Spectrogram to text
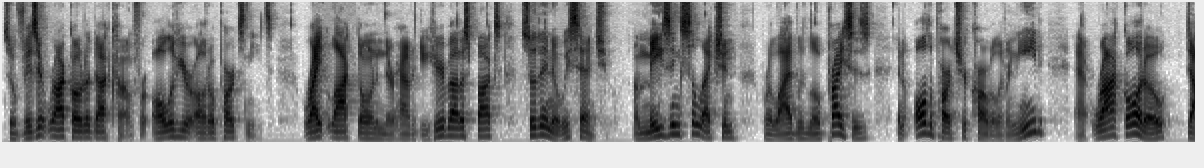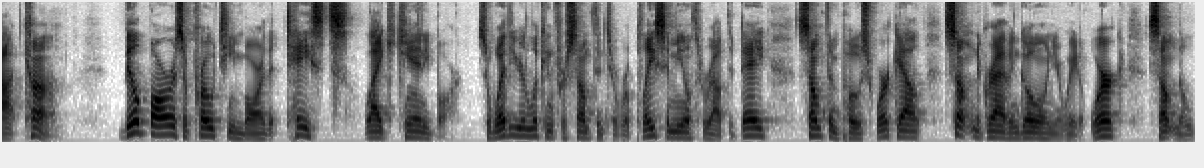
So, visit RockAuto.com for all of your auto parts needs. Write locked on in their How Did You Hear About Us box so they know we sent you. Amazing selection reliably low prices, and all the parts your car will ever need at rockauto.com. Built Bar is a protein bar that tastes like candy bar. So whether you're looking for something to replace a meal throughout the day, something post workout, something to grab and go on your way to work, something to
